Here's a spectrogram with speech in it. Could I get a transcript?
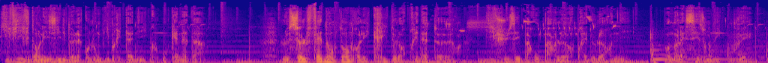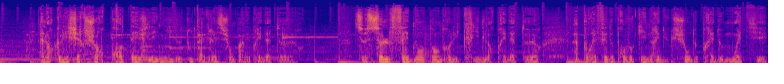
qui vivent dans les îles de la Colombie-Britannique au Canada. Le seul fait d'entendre les cris de leurs prédateurs, diffusés par haut-parleurs près de leur nid, pendant la saison des couvées, alors que les chercheurs protègent les nids de toute agression par les prédateurs, ce seul fait d'entendre les cris de leurs prédateurs a pour effet de provoquer une réduction de près de moitié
